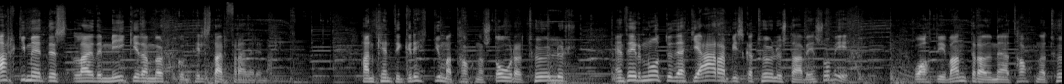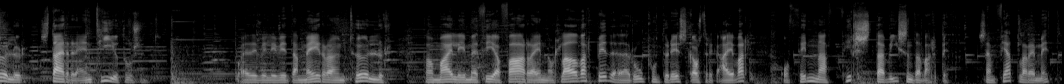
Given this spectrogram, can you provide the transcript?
Arkimedes lagði mikið af mörgum til starffræðirinnar. Hann kendi grikkjum að tákna stórar tölur en þeir notuði ekki arabíska tölustafi eins og við og áttu í vandraðu með að tákna tölur stærri en 10.000. Og ef þið viljið vita meira um tölur þá mæli ég með því að fara inn á hlaðvarpið eða rú.is skástrík ævar og finna fyrsta vísindavarpið sem fjallar einmitt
